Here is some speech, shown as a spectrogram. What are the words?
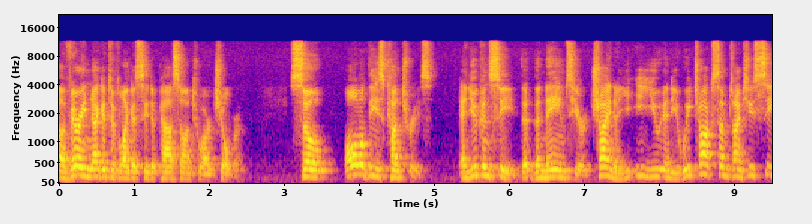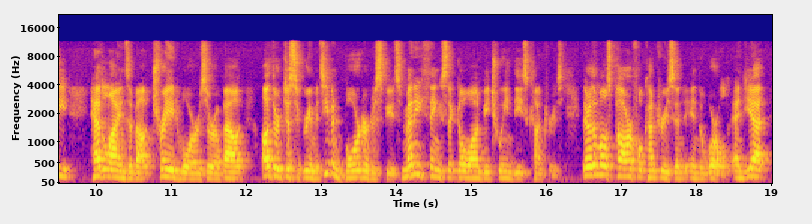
a very negative legacy to pass on to our children. So all of these countries And you can see the, the names here China, EU, India. We talk sometimes, you see headlines about trade wars or about other disagreements, even border disputes, many things that go on between these countries. They're the most powerful countries in, in the world. And yet,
